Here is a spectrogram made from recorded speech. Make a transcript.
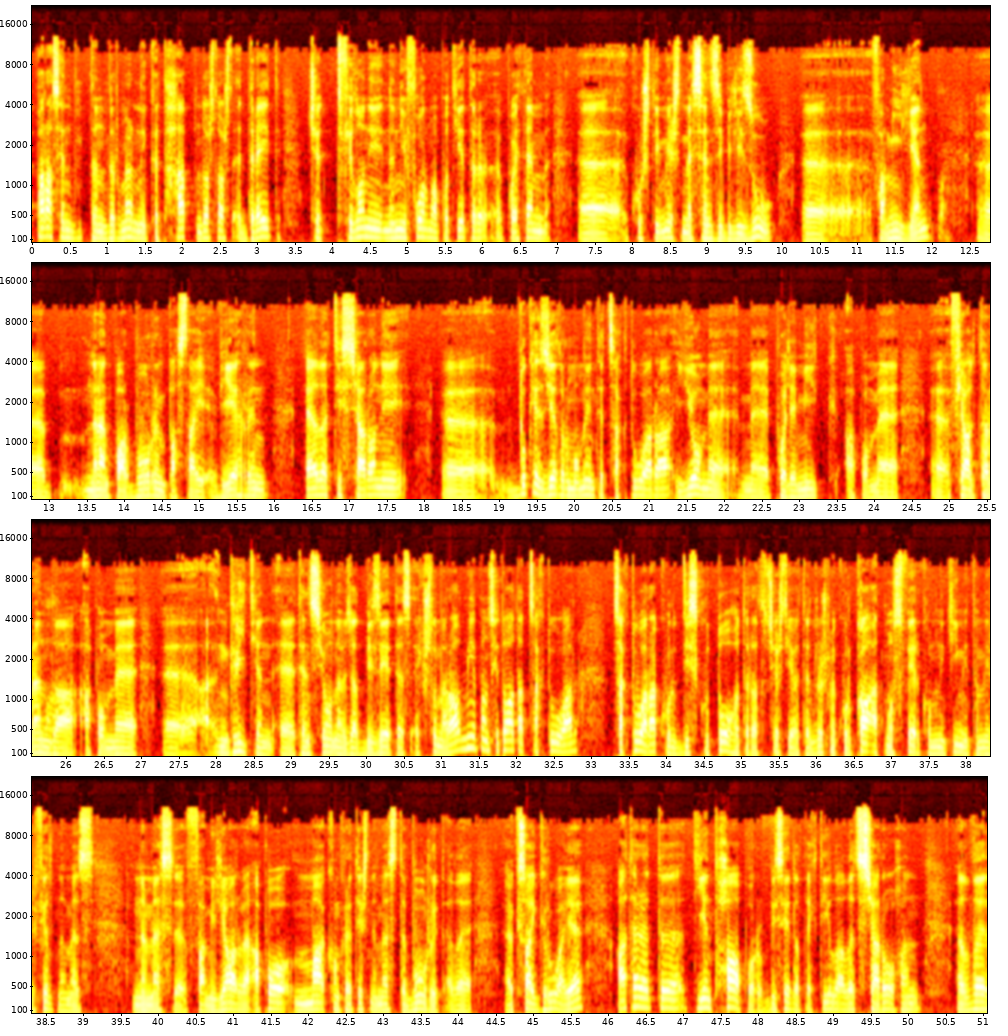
para se të ndërmerrni këtë hap, ndoshta është e drejtë që të filloni në një formë apo tjetër, po e them ë kushtimisht me sensibilizu ë familjen po. ë në rend par burrin, pastaj vjehrrin, edhe t'i sqaroni duke zgjedhur momente të caktuara, jo me me polemik apo me fjalë të rënda po. apo me ngritjen e tensioneve gjatë bisedës e kështu me radhë, mirëpo në situata të caktuar, caktuara kur diskutohet rreth çështjeve të ndryshme, kur ka atmosferë komunikimi të mirëfilltë në mes në mes familjarëve apo ma konkretisht në mes të burrit edhe kësaj gruaje, atëherë të të jenë të hapur bisedat e këtilla dhe të sqarohen dhe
